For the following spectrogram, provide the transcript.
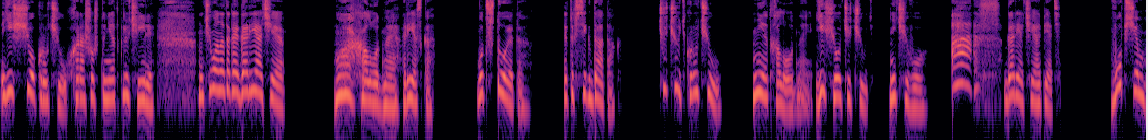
Еще кручу. Хорошо, что не отключили. Ну чего она такая горячая? Ох, холодная, резко. Вот что это? Это всегда так. Чуть-чуть кручу. Нет, холодная. Еще чуть-чуть. Ничего. горячее опять. В общем,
